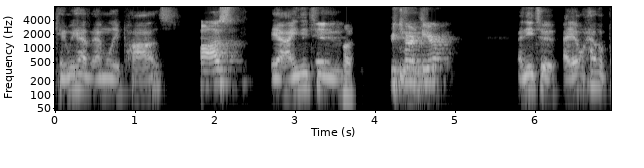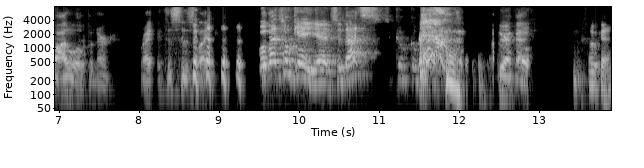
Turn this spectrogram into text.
Can we have Emily pause? Pause. Yeah, I need to return beer. I need to. I don't have a bottle opener. Right. This is like. well, that's okay. Yeah. So that's. Go, go I'll be right back. Okay.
